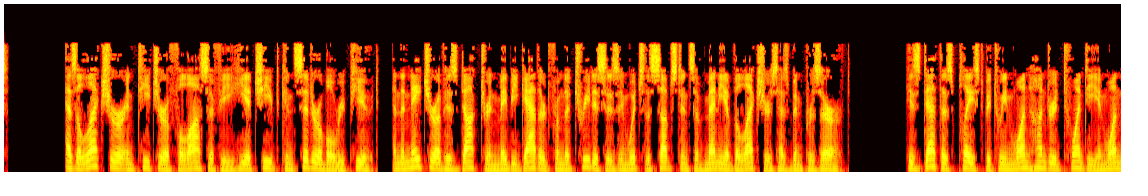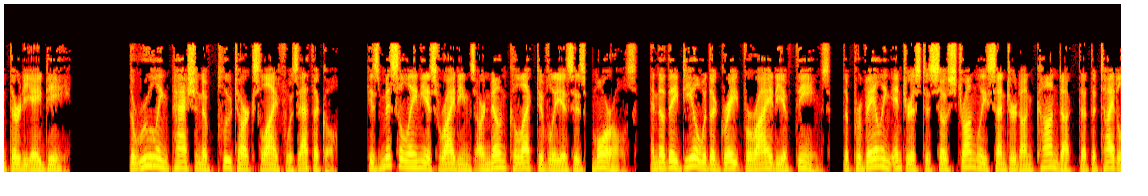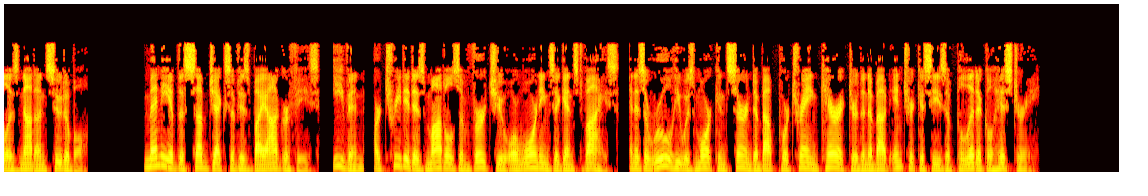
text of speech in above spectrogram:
As a lecturer and teacher of philosophy he achieved considerable repute, and the nature of his doctrine may be gathered from the treatises in which the substance of many of the lectures has been preserved. His death is placed between 120 and 130 AD. The ruling passion of Plutarch's life was ethical. His miscellaneous writings are known collectively as his Morals, and though they deal with a great variety of themes, the prevailing interest is so strongly centered on conduct that the title is not unsuitable. Many of the subjects of his biographies, even, are treated as models of virtue or warnings against vice, and as a rule he was more concerned about portraying character than about intricacies of political history.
